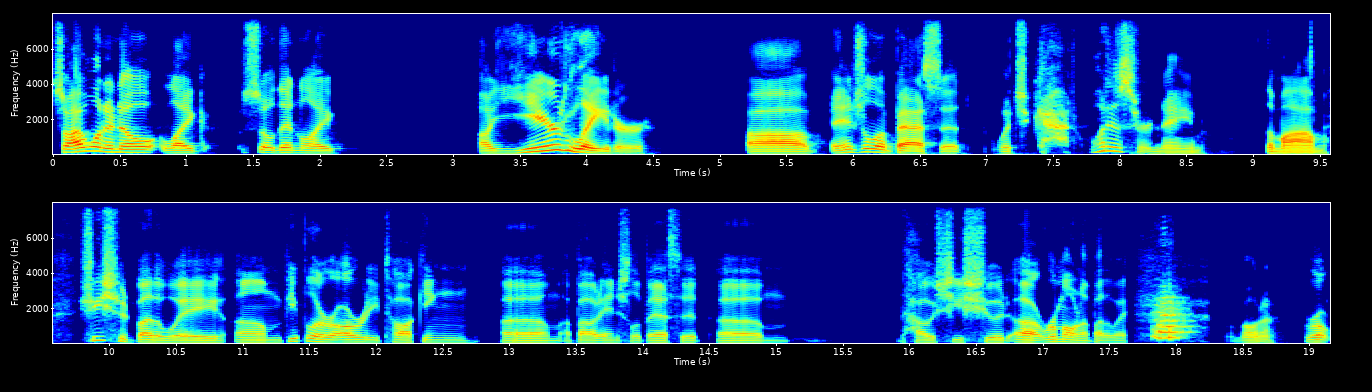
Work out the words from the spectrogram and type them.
so I want to know, like, so then, like, a year later, uh, Angela Bassett, which God, what is her name? The mom. She should, by the way, um, people are already talking um, about Angela Bassett, um, how she should uh, Ramona, by the way. Ramona. Ro-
